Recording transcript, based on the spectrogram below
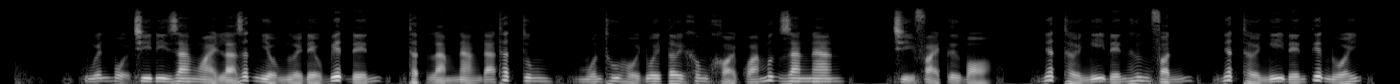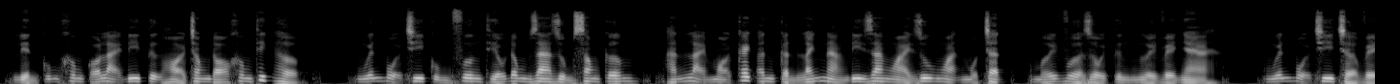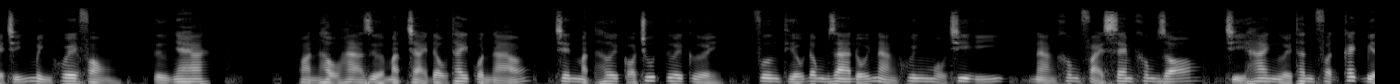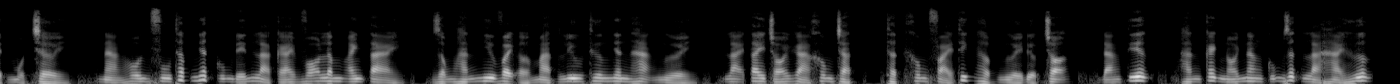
Nguyễn Bội Chi đi ra ngoài là rất nhiều người đều biết đến, thật làm nàng đã thất tung, muốn thu hồi đuôi tơi không khỏi quá mức gian nan, chỉ phải từ bỏ. Nhất thời nghĩ đến hưng phấn, nhất thời nghĩ đến tiếc nuối, liền cũng không có lại đi tự hỏi trong đó không thích hợp. Nguyễn Bội Chi cùng Phương Thiếu Đông ra dùng xong cơm, hắn lại mọi cách ân cần lánh nàng đi ra ngoài du ngoạn một trận, mới vừa rồi từng người về nhà. Nguyễn Bội Chi trở về chính mình khuê phòng, từ nha. Hoàn hậu hạ rửa mặt trải đầu thay quần áo, trên mặt hơi có chút tươi cười, Phương Thiếu Đông ra đối nàng khuynh mộ chi ý, nàng không phải xem không rõ, chỉ hai người thân phận cách biệt một trời, nàng hôn phu thấp nhất cũng đến là cái võ lâm anh tài, giống hắn như vậy ở mặt lưu thương nhân hạng người, lại tay trói gà không chặt, thật không phải thích hợp người được chọn, đáng tiếc, hắn cách nói năng cũng rất là hài hước,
